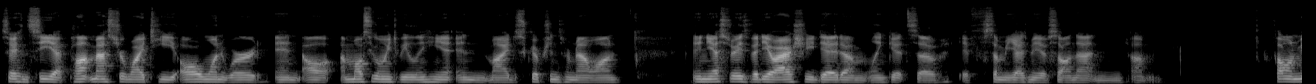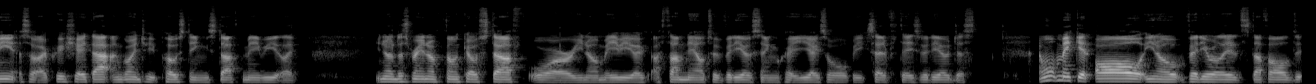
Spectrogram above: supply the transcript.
so you can see at PopMasterYT, all one word. And I'll, I'm also going to be linking it in my descriptions from now on. In yesterday's video, I actually did um, link it, so if some of you guys may have saw that and um, following me, so I appreciate that. I'm going to be posting stuff maybe like you know, just random Funko stuff, or you know, maybe a, a thumbnail to a video saying, "Okay, you guys will be excited for today's video." Just, I won't make it all you know video related stuff. I'll, do,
